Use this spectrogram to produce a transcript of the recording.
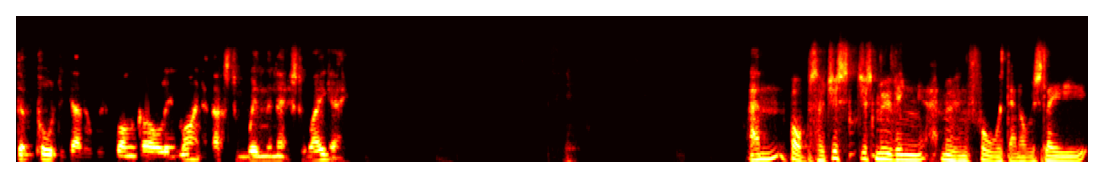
that pulled together with one goal in mind, and that's to win the next away game. Um, Bob, so just just moving moving forward, then obviously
